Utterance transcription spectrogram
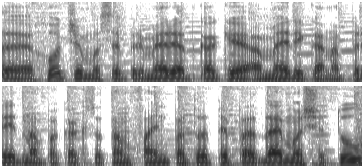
eh, hočemo se primerjati, kako je Amerika napredna, pa kako so tam fajn, pa to te pa dajmo še tu.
